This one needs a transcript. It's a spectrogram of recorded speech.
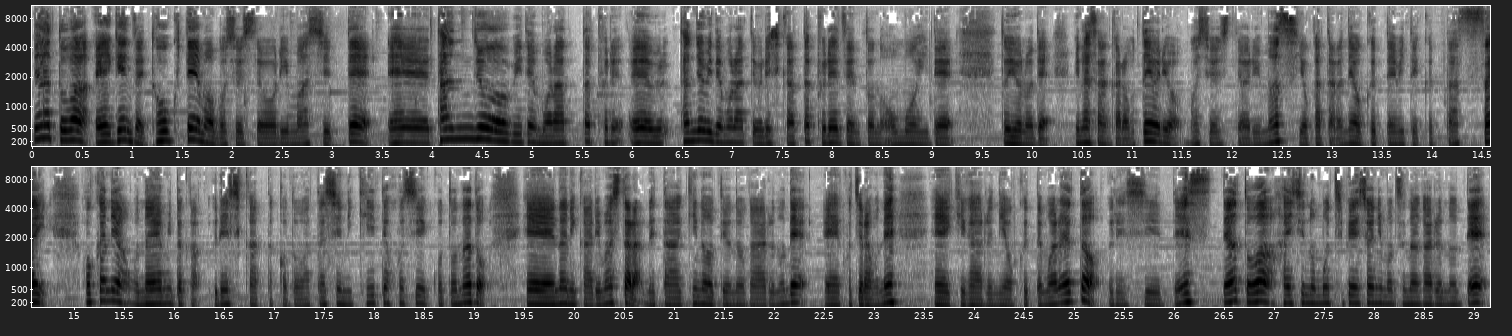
で、あとは、えー、現在トークテーマを募集しておりまして、えー、誕生日でもらったプレ、えー、誕生日でもらって嬉しかったプレゼントの思い出というので、皆さんからお便りを募集しております。よかったらね、送ってみてください。他にはお悩みとか嬉しかったこと、私に聞いてほしいことなど、え何かありましたら、レター機能というのがあるので、えこちらもね、え気軽に送ってもらえると嬉しいです。で、あとは配信のモチベーションにもつながるので、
